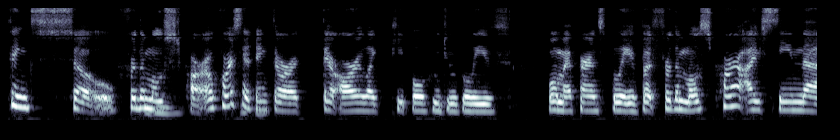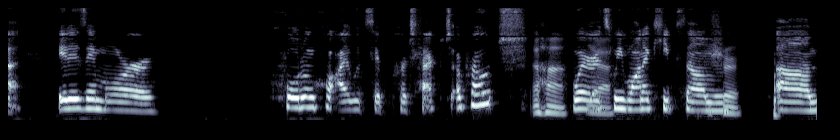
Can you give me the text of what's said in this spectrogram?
think so for the Mhm. most part. Of course, I think there are there are like people who do believe what my parents believe, but for the most part, I've seen that it is a more quote unquote I would say protect approach Uh huh. where yeah, it's we want to keep them sure. um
